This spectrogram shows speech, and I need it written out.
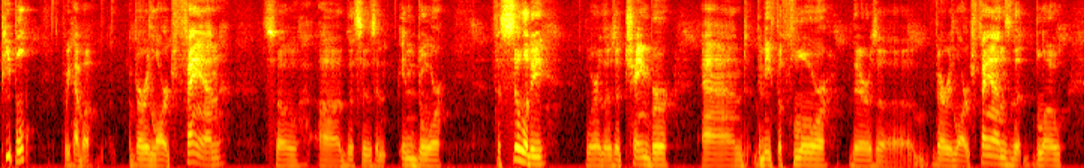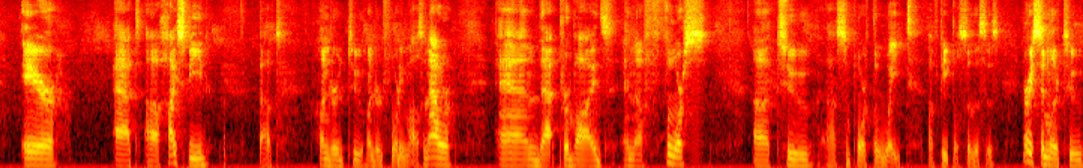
people. If we have a, a, very large fan, so this is an indoor facility where there's a chamber and beneath the floor there's a very large fans that blow air at a high speed, about 100 to 140 miles an hour, and that provides enough force uh, to uh, support the weight of people. So this is very similar to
